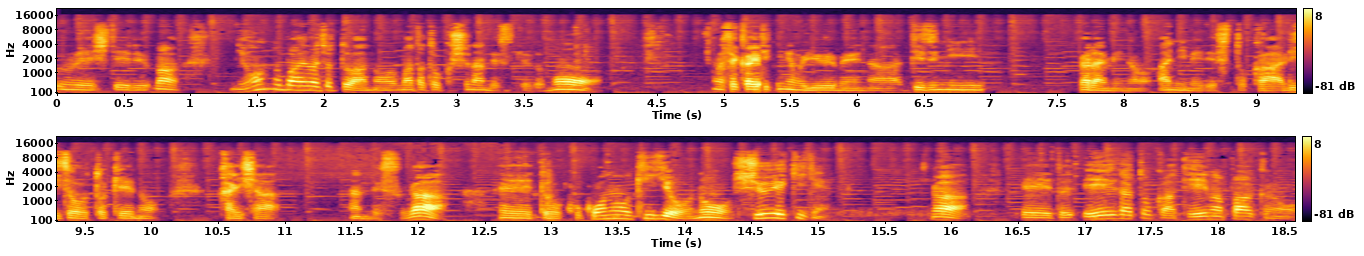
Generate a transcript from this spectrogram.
運営している。まあ、日本の場合はちょっとあの、また特殊なんですけども、世界的にも有名なディズニー絡みのアニメですとか、リゾート系の会社なんですが、えっ、と、ここの企業の収益源が、えっ、と、映画とかテーマパークの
